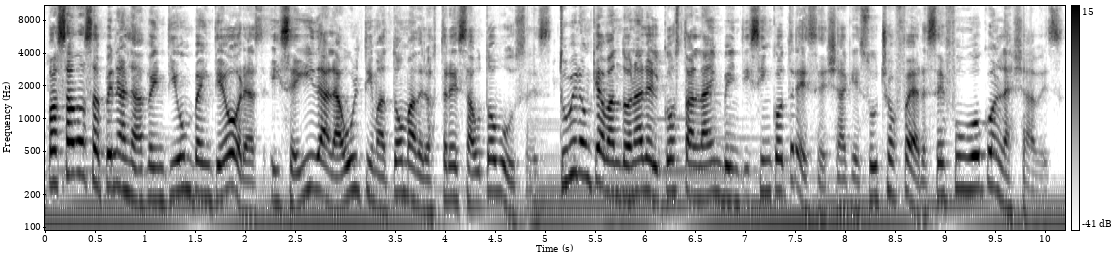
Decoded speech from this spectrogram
Pasadas apenas las 21-20 horas y seguida la última toma de los tres autobuses, tuvieron que abandonar el Coastal Line 2513 ya que su chofer se fugó con las llaves.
